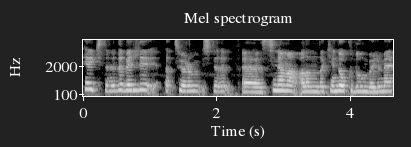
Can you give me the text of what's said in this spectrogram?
Her ikisine de belli atıyorum işte e, sinema alanında kendi okuduğum bölüme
